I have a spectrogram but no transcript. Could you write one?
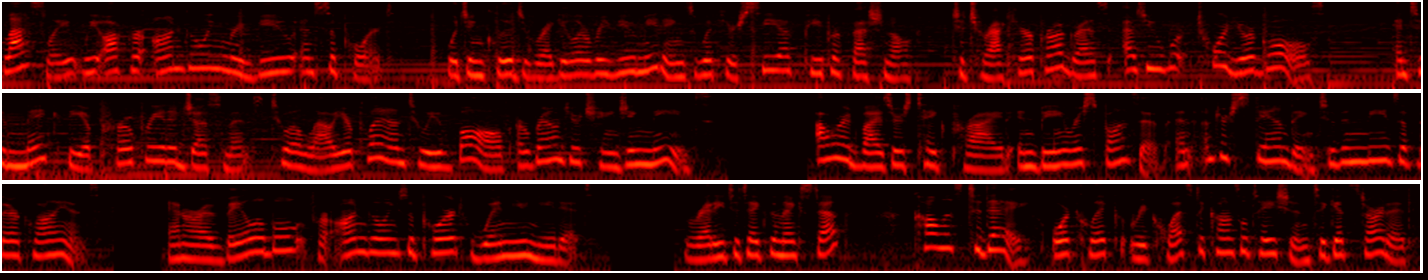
Lastly, we offer ongoing review and support which includes regular review meetings with your CFP professional to track your progress as you work toward your goals and to make the appropriate adjustment to allow your plan to evolve around your changing needs. Our advisors take pride in being responsive and understanding to the needs of their clients and are available for ongoing support when you need it. Ready to take the next step? Call us today or click Request a Consultation to get started.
